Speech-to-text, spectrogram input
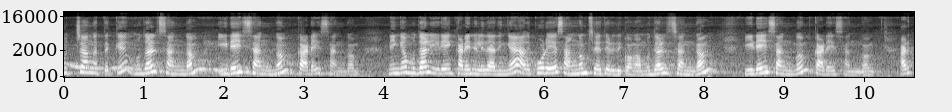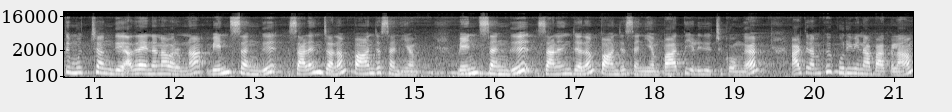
முச்சங்கத்துக்கு முதல் சங்கம் இடை சங்கம் கடை சங்கம். நீங்கள் முதல் இடை கடைன்னு எழுதாதீங்க. அது கூடயே சங்கம் சேர்த்து எழுதிக்கோங்க. முதல் சங்கம் இடை சங்கம் கடை சங்கம். அடுத்து முச்சங்கு. அதில் என்னென்ன வரும்னா வெண்சங்கு சலஞ்சலம் பாஞ்சசன்யம். வெண்சங்கு சலஞ்சலம் பாஞ்சசன்யம். பார்த்து எழுதி வச்சுக்கோங்க. அடுத்து நமக்கு குருவினா பார்க்கலாம்.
